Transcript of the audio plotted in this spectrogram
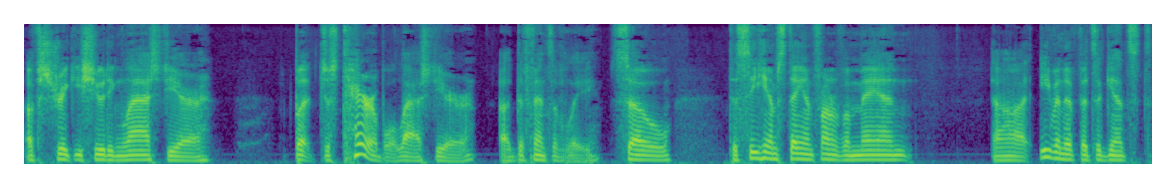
of streaky shooting last year, but just terrible last year uh, defensively. So to see him stay in front of a man, uh, even if it's against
